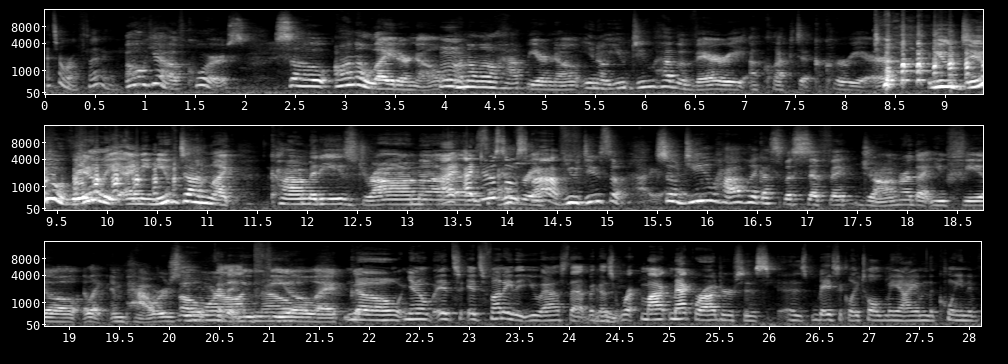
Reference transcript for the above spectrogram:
it's a rough thing Oh yeah, of course. So on a lighter note, Hmm. on a little happier note, you know, you do have a very eclectic career. you do really. I mean, you've done like comedies, dramas. I- I do some stuff. You do so. So do you have like a specific genre that you feel like empowers you Oh, more? that God, you no. feel like No, you know it's it's funny that you asked that because Mm-hmm. Ma- Mac Rogers has has basically told me I am the queen of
